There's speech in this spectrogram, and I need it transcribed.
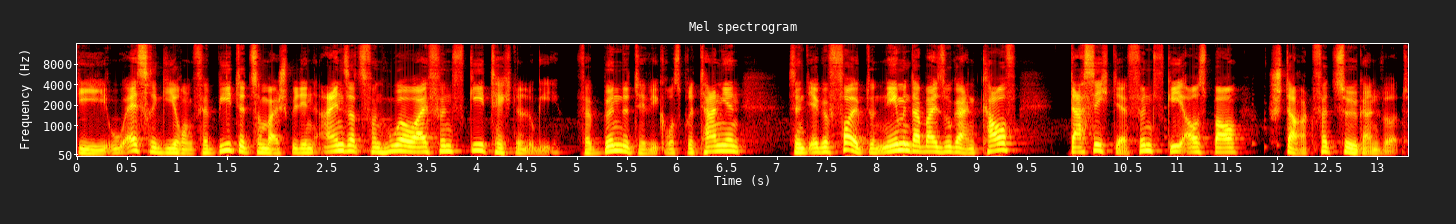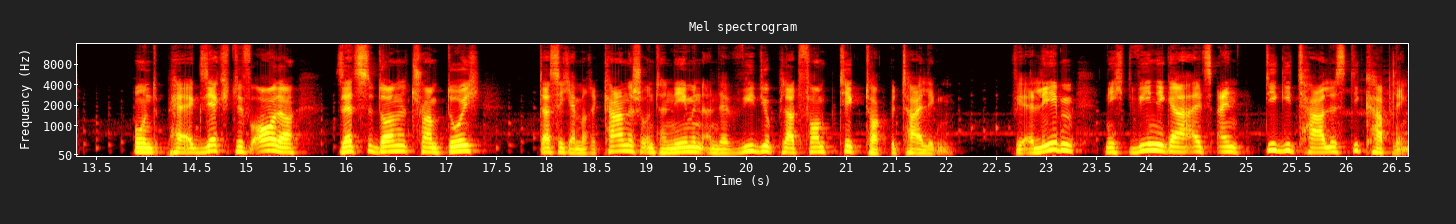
Die US-Regierung verbietet zum Beispiel den Einsatz von Huawei 5G-Technologie. Verbündete wie Großbritannien sind ihr gefolgt und nehmen dabei sogar in Kauf, dass sich der 5G-Ausbau stark verzögern wird. Und per Executive Order setzte Donald Trump durch, dass sich amerikanische Unternehmen an der Videoplattform TikTok beteiligen. Wir erleben nicht weniger als ein digitales Decoupling.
